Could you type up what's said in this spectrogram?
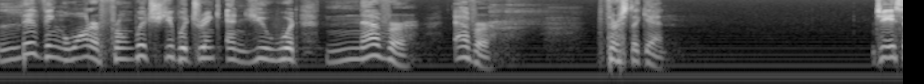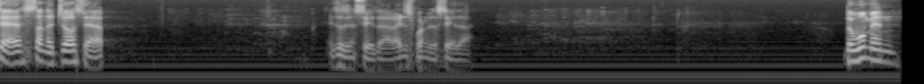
living water from which you would drink, and you would never, ever thirst again. Jesus, son of Joseph, it doesn't say that. I just wanted to say that. The woman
